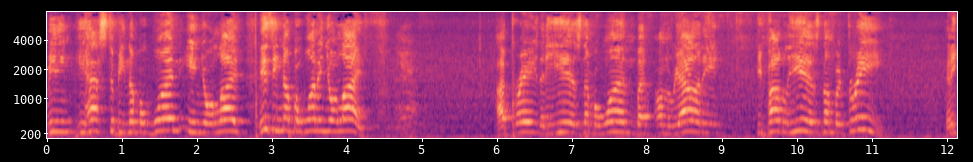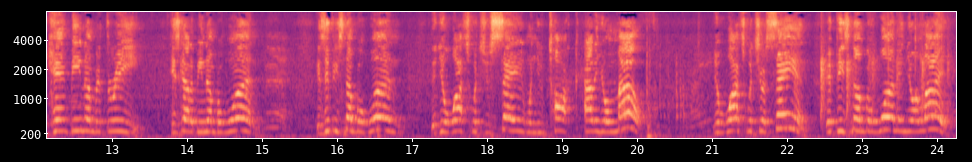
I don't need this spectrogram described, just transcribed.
meaning he has to be number one in your life. Is he number one in your life? Yes. I pray that he is number one, but on the reality, he probably is number three. And he can't be number three. He's got to be number one. Because if he's number one, then you'll watch what you say when you talk out of your mouth. You'll watch what you're saying if he's number one in your life.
